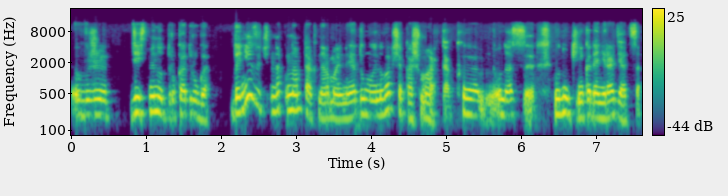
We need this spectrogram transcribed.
Вы же 10 минут друг от друга. Да не, нам так нормально. Я думаю, ну вообще кошмар. Так э, у нас э, внуки никогда не родятся.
